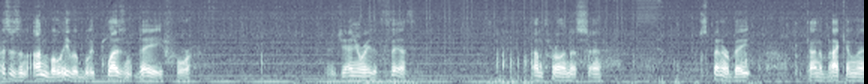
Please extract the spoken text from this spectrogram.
This is an unbelievably pleasant day for January the 5th. I'm throwing this uh, spinner bait kind of back in the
